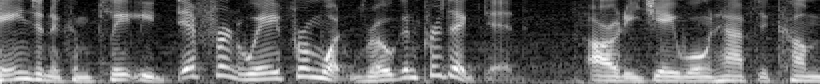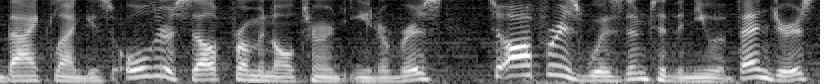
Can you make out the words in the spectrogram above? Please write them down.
change in a completely different way from what Rogan predicted. RDJ won't have to come back like his older self from an alternate universe to offer his wisdom to the new Avengers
